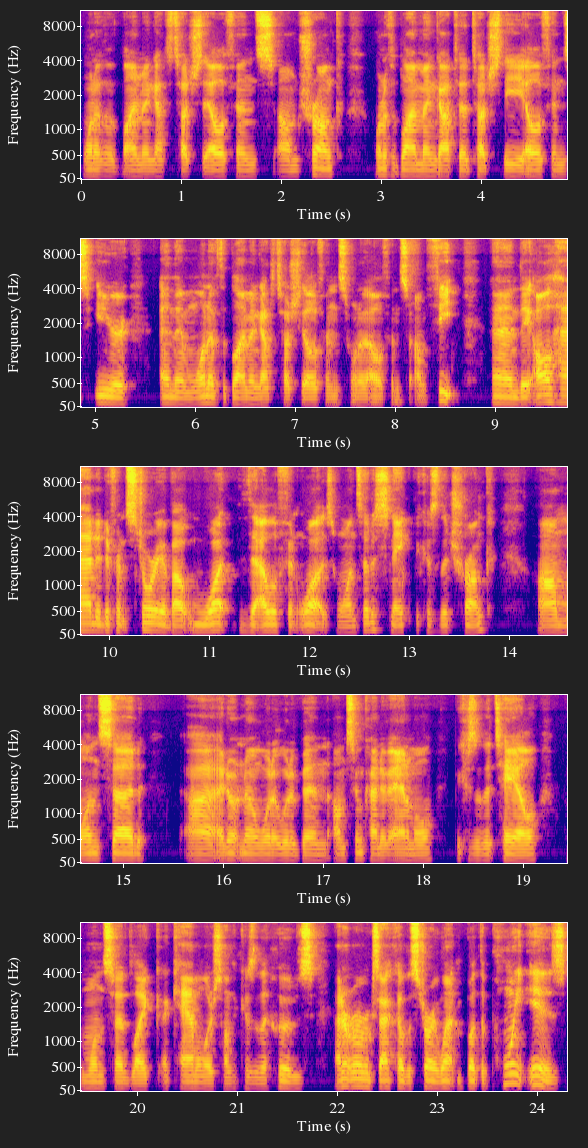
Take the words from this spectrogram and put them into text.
One of the blind men got to touch the elephant's um, trunk. One of the blind men got to touch the elephant's ear, and then one of the blind men got to touch the elephant's one of the elephant's um, feet. And they all had a different story about what the elephant was. One said a snake because of the trunk. Um, one said, uh, I don't know what it would have been, um, some kind of animal because of the tail. And one said like a camel or something because of the hooves. I don't remember exactly how the story went, but the point is,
